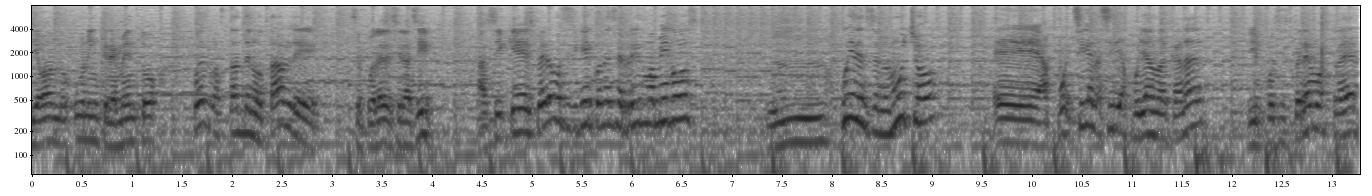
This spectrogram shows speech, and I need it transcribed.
llevando un incremento pues bastante notable, se puede decir así. Así que esperemos seguir con ese ritmo amigos. Mm, cuídense mucho. Eh, sigan así apoyando al canal. Y pues esperemos traer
